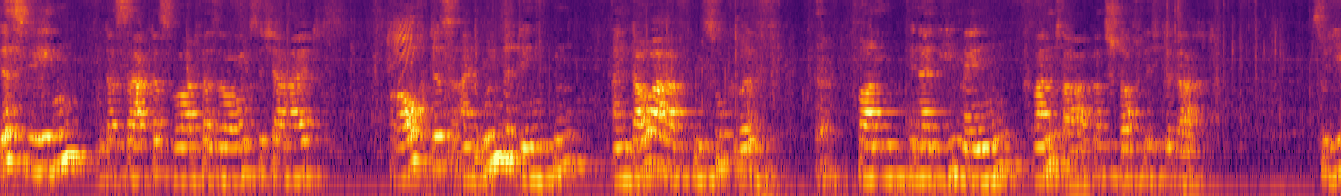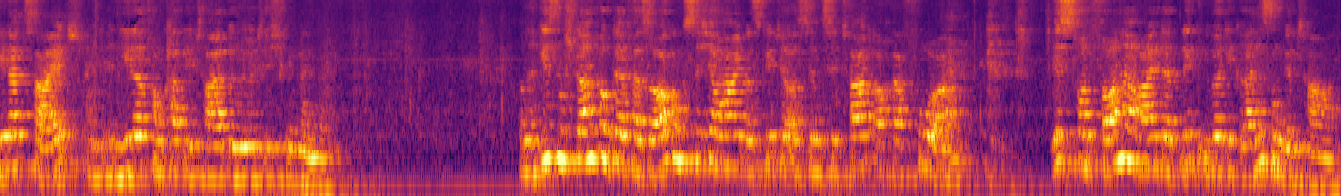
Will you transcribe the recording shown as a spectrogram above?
Deswegen, und das sagt das Wort Versorgungssicherheit, braucht es einen unbedingten, einen dauerhaften Zugriff von Energiemengen, Quanta, ganz stofflich gedacht, zu jeder Zeit und in jeder vom Kapital benötigten Menge. Und in diesem Standpunkt der Versorgungssicherheit, das geht ja aus dem Zitat auch hervor, ist von vornherein der Blick über die Grenzen getan.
